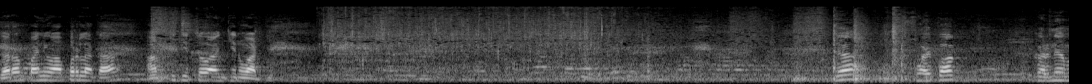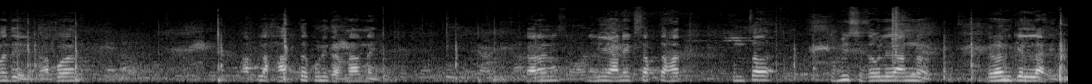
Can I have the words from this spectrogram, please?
गरम पाणी वापरलं का आमटीची चव आणखीन वाढते. त्या स्वयंपाक करण्यामध्ये आपण आपला हात तर कोणी धरणार नाही. कारण मी अनेक सप्ताहात तुमचं तुम्ही शिजवलेलं अन्न ग्रहण केलेलं आहे.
